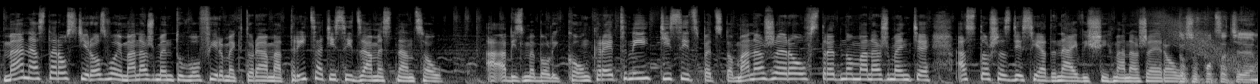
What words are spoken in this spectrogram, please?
Má na starosti rozvoj manažmentu vo firme, ktorá má 30 tisíc zamestnancov a aby sme boli konkrétni, 1500 manažérov v strednom manažmente a 160 najvyšších manažérov. To sú v podstate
